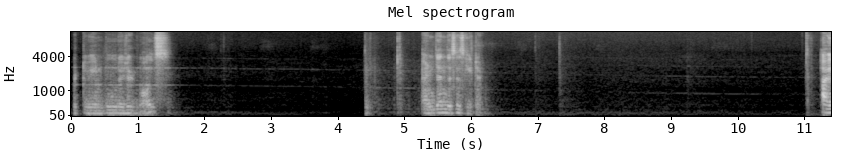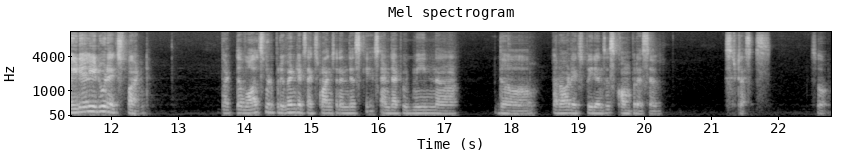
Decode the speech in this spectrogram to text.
between two rigid walls and then this is heated. Ideally it would expand but the walls would prevent its expansion in this case and that would mean uh, the rod experiences compressive stresses. So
